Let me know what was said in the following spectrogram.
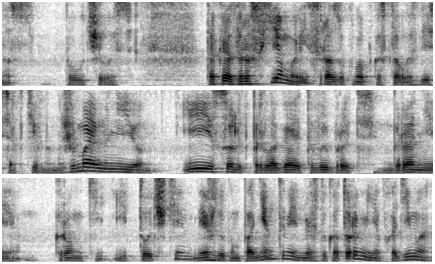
У нас получилась такая взрыв-схема, и сразу кнопка стала здесь активно. Нажимаем на нее, и Solid предлагает выбрать грани, кромки и точки между компонентами, между которыми необходимо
